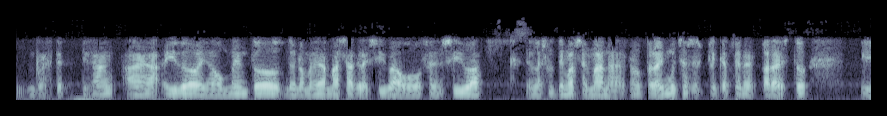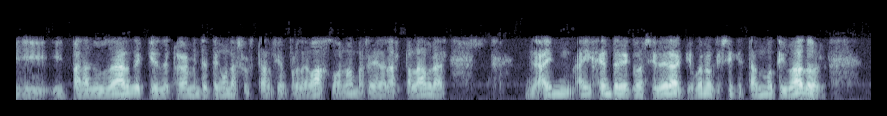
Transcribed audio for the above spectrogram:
ha ido en aumento de una manera más agresiva o ofensiva en las últimas semanas, ¿no? Pero hay muchas explicaciones para esto y, y para dudar de que realmente tenga una sustancia por debajo, ¿no? Más allá de las palabras. Hay, hay gente que considera que, bueno, que sí que están motivados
